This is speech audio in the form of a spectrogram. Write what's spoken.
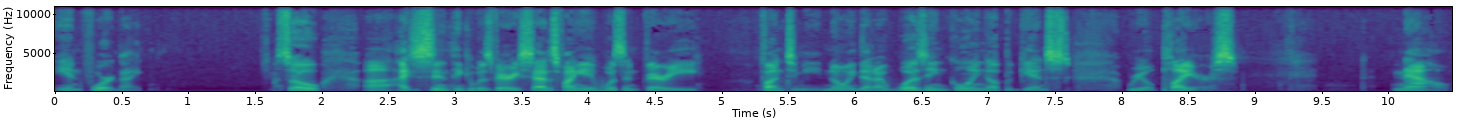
in Fortnite. So uh, I just didn't think it was very satisfying. It wasn't very fun to me, knowing that I wasn't going up against real players. Now,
